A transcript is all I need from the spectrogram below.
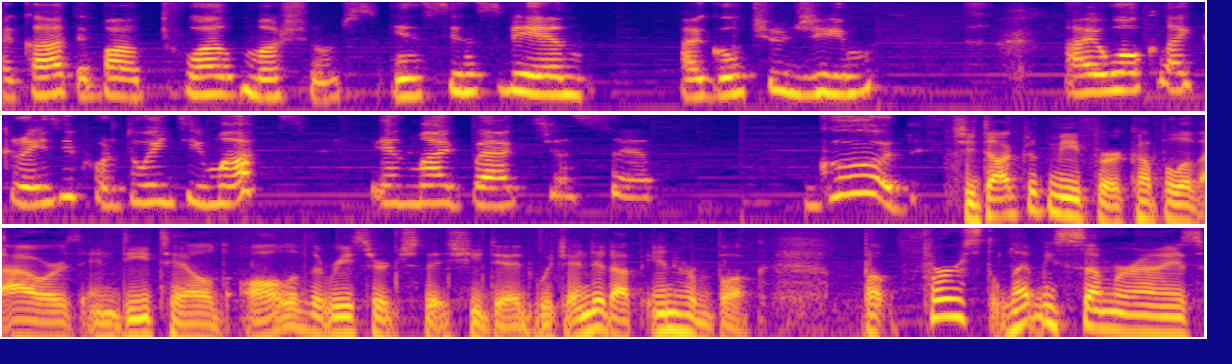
I got about 12 mushrooms. And since then, I go to gym. I walk like crazy for 20 months. And my back just said, Good. She talked with me for a couple of hours and detailed all of the research that she did, which ended up in her book. But first, let me summarize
